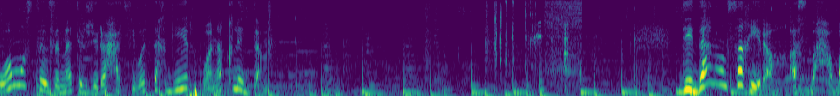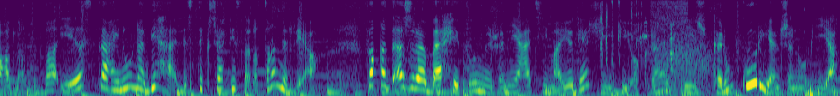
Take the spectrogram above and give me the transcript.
ومستلزمات الجراحة والتخدير ونقل الدم. ديدان صغيرة أصبح بعض الأطباء يستعينون بها لاستكشاف سرطان الرئة. فقد أجرى باحثون من جامعة مايوغاجي في أوكران في كوريا الجنوبية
